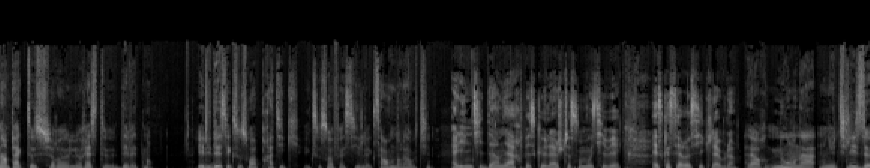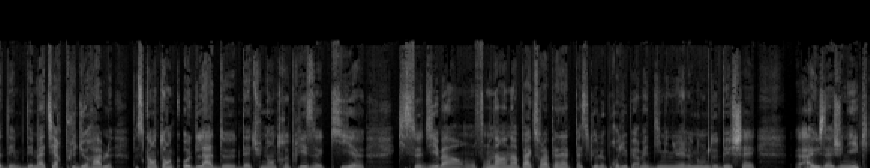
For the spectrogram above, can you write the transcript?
impact sur le reste des vêtements. Et l'idée, c'est que ce soit pratique et que ce soit facile et que ça rentre dans la routine. Allez, une petite dernière, parce que là, je te sens motivée. Est-ce que c'est recyclable? Alors, nous, on, a, on utilise des, matières plus durables, parce qu'en tant qu'au-delà d'être une entreprise qui, euh, qui se dit, bah, on, a un impact sur la planète parce que le produit permet de diminuer le nombre de déchets euh, à usage unique,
